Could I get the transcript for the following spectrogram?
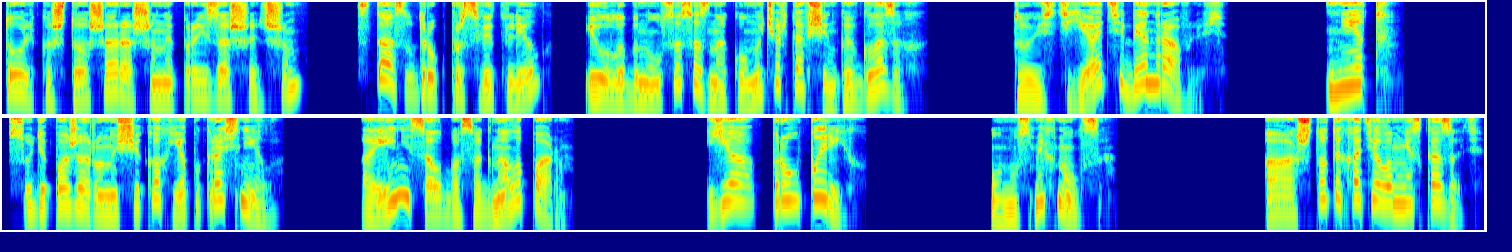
Только что ошарашенный произошедшим, Стас вдруг просветлел и улыбнулся со знакомой чертовщинкой в глазах. «То есть я тебе нравлюсь?» «Нет». Судя по жару на щеках, я покраснела, а Ини с лба согнала паром. «Я про упырих». Он усмехнулся. «А что ты хотела мне сказать?»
